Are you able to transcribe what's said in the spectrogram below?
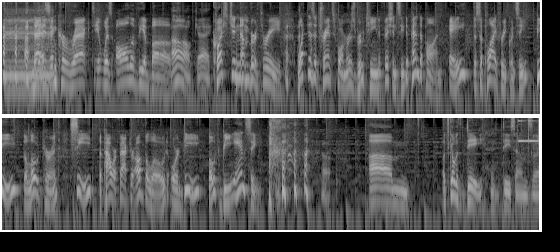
Hmm. That is incorrect. It was all of the above. oh, okay. Question number three. What does a transformer's routine efficiency depend upon? A. The supply frequency. B. The load current. C. The power factor of the load. Or D. Both B and C. Um, let's go with D. D sounds. Uh,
